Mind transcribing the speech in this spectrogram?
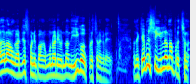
அதெல்லாம் அவங்க அட்ஜஸ்ட் பண்ணிப்பாங்க. முன்னாடி வந்து அந்த ஈகோ பிரச்சனை கிடையாது. அந்த கெமிஸ்ட்ரி இல்லைன்னா பிரச்சனை.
